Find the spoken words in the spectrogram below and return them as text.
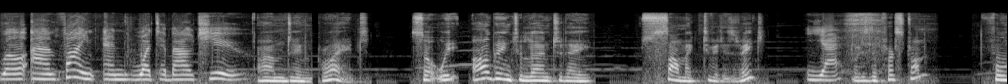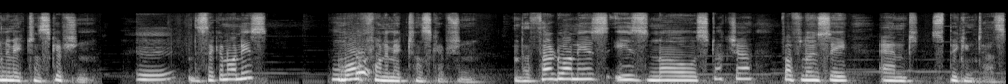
Well, I'm fine. And what about you? I'm doing great. So we are going to learn today some activities, right? Yes. What is the first one? Phonemic transcription. Hmm. The second one is morphonemic transcription The third one is is no structure for fluency and speaking test.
